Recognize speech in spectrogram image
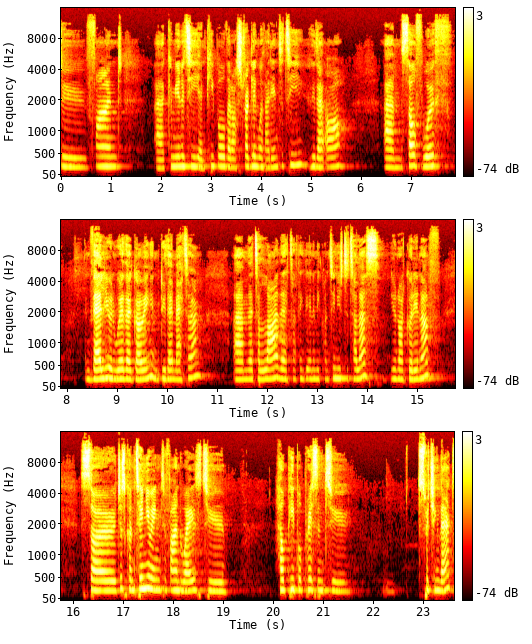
to find a community and people that are struggling with identity, who they are, um, self worth and value, and where they're going, and do they matter. Um, that's a lie that I think the enemy continues to tell us. You're not good enough. So just continuing to find ways to help people press into switching that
